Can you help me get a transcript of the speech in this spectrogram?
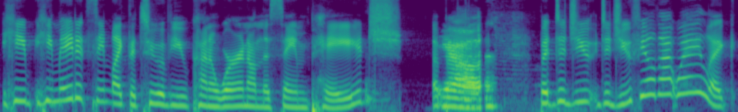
he he made it seem like the two of you kind of weren't on the same page about Yeah. But did you did you feel that way? Like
